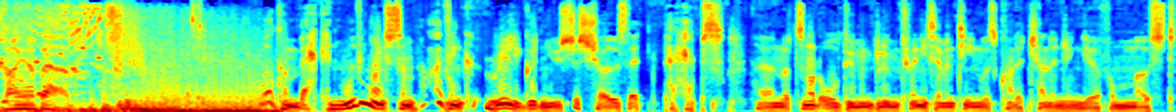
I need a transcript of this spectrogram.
Chai FM. Welcome back, and moving on to some, I think, really good news. Just shows that perhaps uh, it's not all doom and gloom. 2017 was quite a challenging year for most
